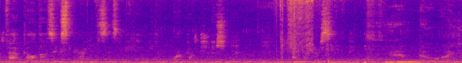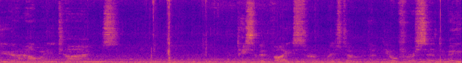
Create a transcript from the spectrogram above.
In fact, all those experiences made me even more compassionate and understanding. You have no idea how many times a piece of advice or wisdom that Neil first said to me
